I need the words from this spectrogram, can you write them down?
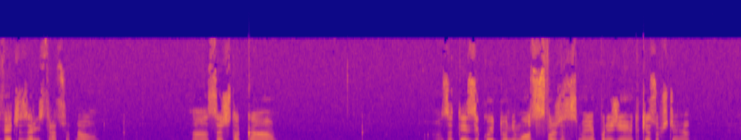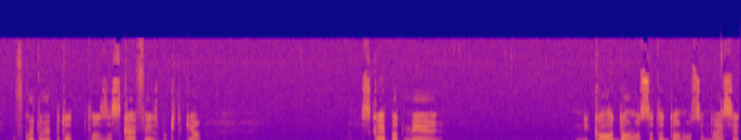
вече за регистрация отново. А, също така за тези, които не могат да се свържат с мен, понеже имам такива съобщения, в които ми питат за Skype, Facebook и такива. Скайпът ми е Никола Дона Съта Дона 18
